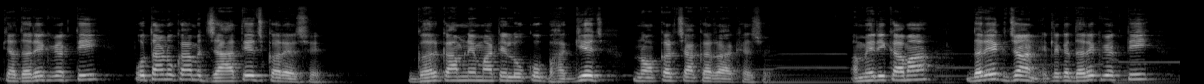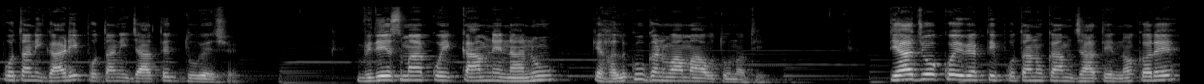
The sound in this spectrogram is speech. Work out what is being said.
ત્યાં દરેક વ્યક્તિ પોતાનું કામ જાતે જ કરે છે. ઘરકામને માટે લોકો ભાગ્યે જ નોકર ચાકર રાખે છે. અમેરિકામાં દરેક જણ એટલે કે દરેક વ્યક્તિ પોતાની ગાડી પોતાની જાતે જ ધુવે છે. વિદેશમાં કોઈ કામને નાનું કે હલકું ગણવામાં આવતું નથી. ત્યાં જો કોઈ વ્યક્તિ પોતાનું કામ જાતે ન કરે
